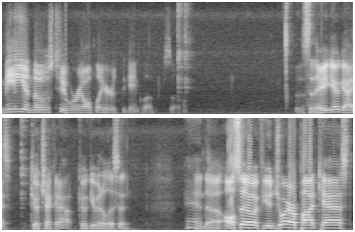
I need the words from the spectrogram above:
me and those two. where We all play here at the game club. So so there you go, guys. Go check it out. Go give it a listen. And uh, also, if you enjoy our podcast,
